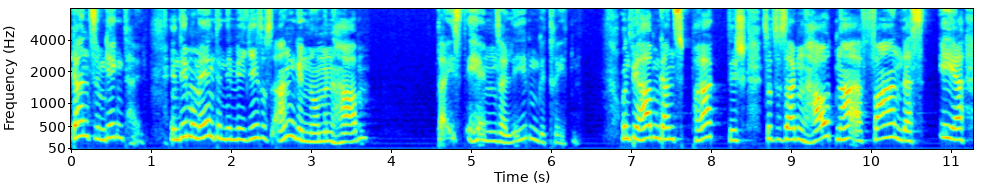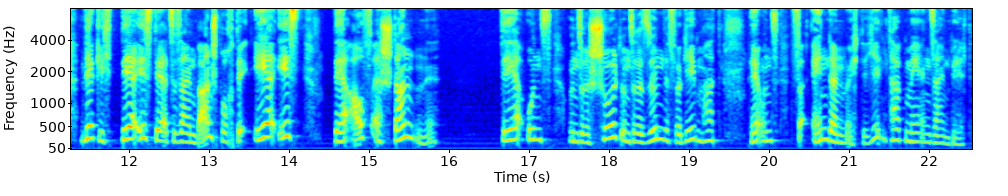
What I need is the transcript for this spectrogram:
Ganz im Gegenteil. In dem Moment, in dem wir Jesus angenommen haben, da ist er in unser Leben getreten. Und wir haben ganz praktisch sozusagen hautnah erfahren, dass er wirklich der ist, der er zu sein beanspruchte. Er ist der Auferstandene, der uns unsere Schuld, unsere Sünde vergeben hat, der uns verändern möchte, jeden Tag mehr in sein Bild.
